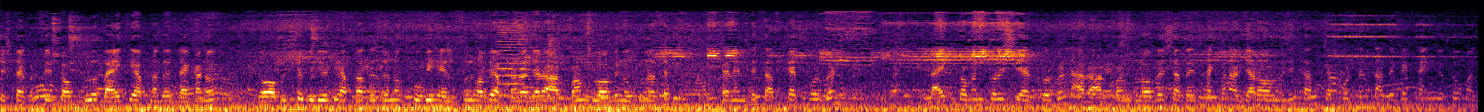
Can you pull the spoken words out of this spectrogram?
চেষ্টা করতে সবগুলো বাইকই আপনাদের দেখানো তো অবশ্যই ভিডিওটি আপনাদের জন্য খুবই হেল্পফুল হবে। আপনারা যারা আরফান ব্লগে নতুন আছেন চ্যানেলটি সাবস্ক্রাইব করবেন। লাইক কমেন্ট করে শেয়ার করবেন আর আরফান ব্লগের সাথে থাকবেন। আর যারা অলরেডি সাবস্ক্রাইব করছেন, তাদেরকে থ্যাংক ইউ সো মাচ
